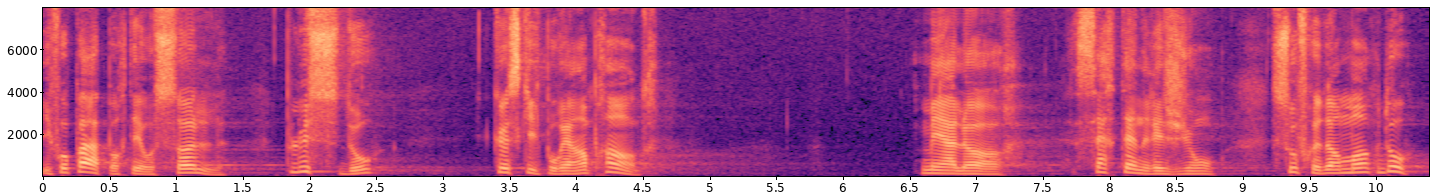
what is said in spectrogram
il ne faut pas apporter au sol plus d'eau que ce qu'il pourrait en prendre. Mais alors, certaines régions souffrent d'un manque d'eau.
